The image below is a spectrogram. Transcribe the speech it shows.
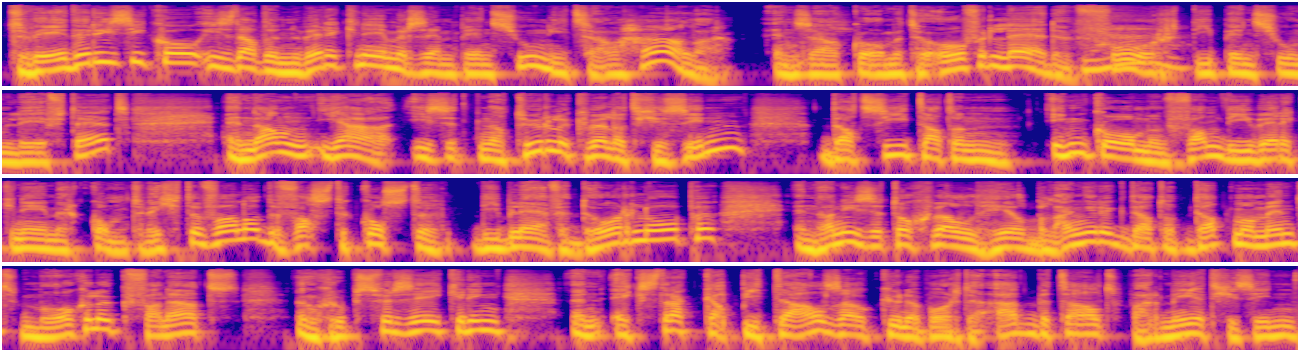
Tweede risico is dat een werknemer zijn pensioen niet zou halen en zou komen te overlijden ja. voor die pensioenleeftijd. En dan ja, is het natuurlijk wel het gezin dat ziet dat een inkomen van die werknemer komt weg te vallen. De vaste kosten die blijven doorlopen. En dan is het toch wel heel belangrijk dat op dat moment mogelijk vanuit een groepsverzekering een extra kapitaal zou kunnen worden uitbetaald waarmee het gezin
